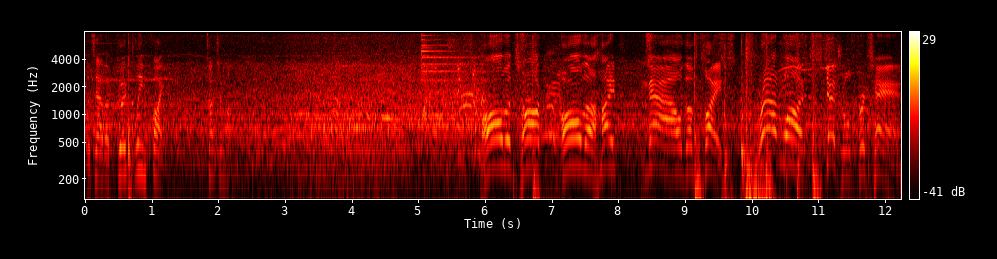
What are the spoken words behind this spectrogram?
Let's have a good, clean fight. Touch him up. All the talk, all the hype, now the fight. Round one, scheduled for 10.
